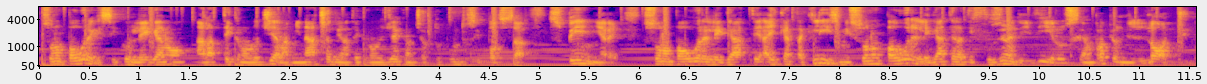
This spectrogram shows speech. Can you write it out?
Sono paure che si collegano alla tecnologia, alla minaccia di una tecnologia che a un certo punto si possa spegnere, sono paure legate ai cataclismi, sono paure legate alla diffusione dei virus, siamo proprio nell'oggi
